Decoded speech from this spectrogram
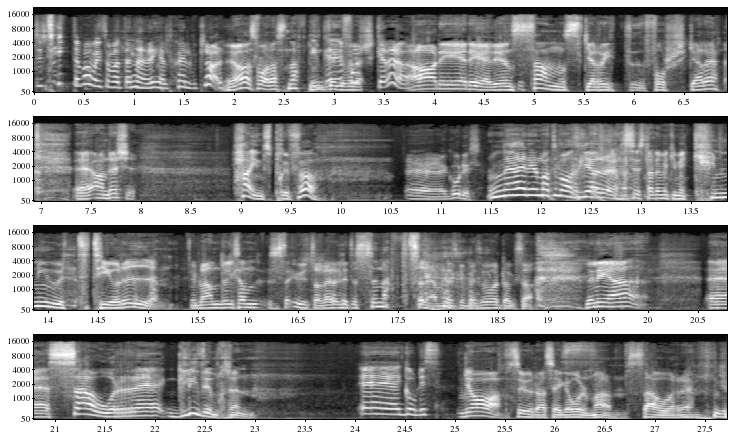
Du tittar på mig som att den här är helt självklar. Ja, svara snabbt. Är Inte det forskare då? Ja, det är det. Det är en sanskritforskare. Eh, Anders, Heinz Prüfer. Eh, godis. Nej, det är en matematiker. Sysslade mycket med knutteori. Ibland liksom uttalar det lite snabbt sådär, men det ska bli svårt också. Linnea, eh, Saure Glühwürmchen. Eh, godis. Ja, sura sega ormar. Saure. Du,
